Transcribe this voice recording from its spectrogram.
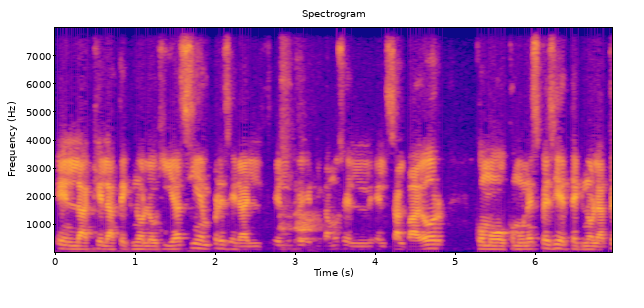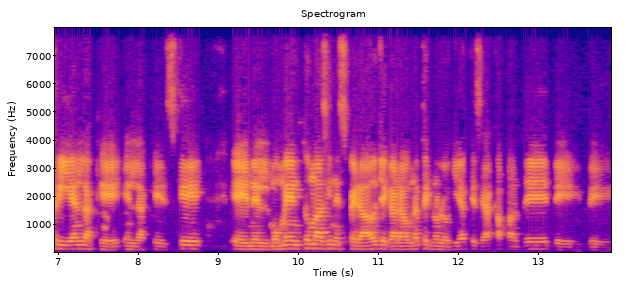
en la que la tecnología siempre será el, digamos, el, el, salvador, como, como una especie de tecnolatría en la que, en la que es que en el momento más inesperado llegará una tecnología que sea capaz de, de, de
